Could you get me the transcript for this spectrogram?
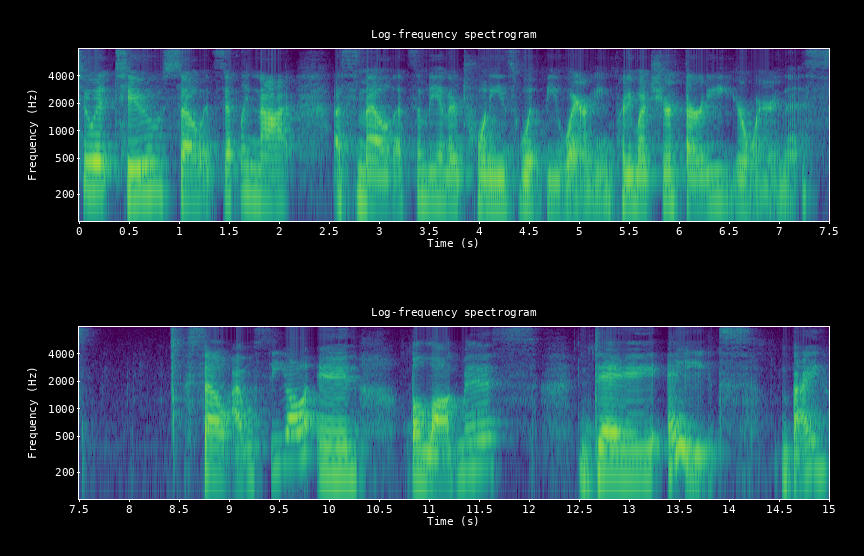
to it too. So it's definitely not a smell that somebody in their 20s would be wearing. Pretty much you're 30, you're wearing this. So I will see y'all in Vlogmas day eight. Bye.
